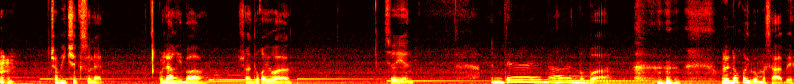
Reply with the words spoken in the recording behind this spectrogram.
chubby cheeks ulit. Wala iba. Shadow kayo ah. So yun. And then uh, ano ba ba? Wala na ako ibang masabi.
